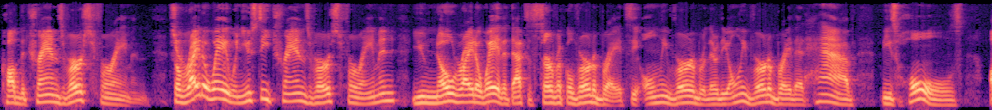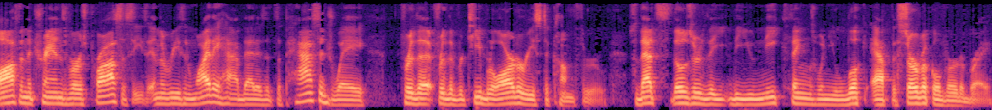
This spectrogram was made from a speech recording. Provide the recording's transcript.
called the transverse foramen. So right away, when you see transverse foramen, you know right away that that's a cervical vertebrae. It's the only vertebrae, they're the only vertebrae that have these holes off in the transverse processes. And the reason why they have that is it's a passageway for the for the vertebral arteries to come through. So that's those are the the unique things when you look at the cervical vertebrae.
